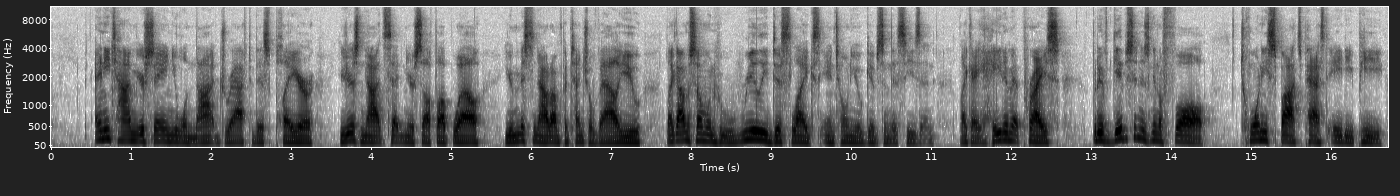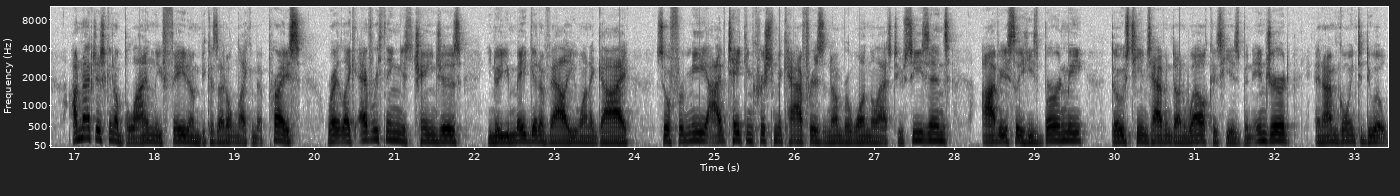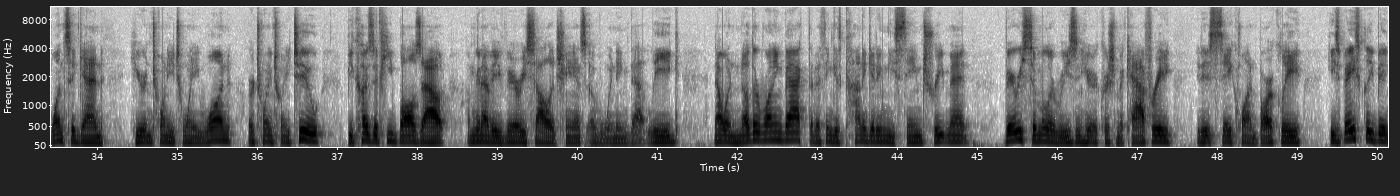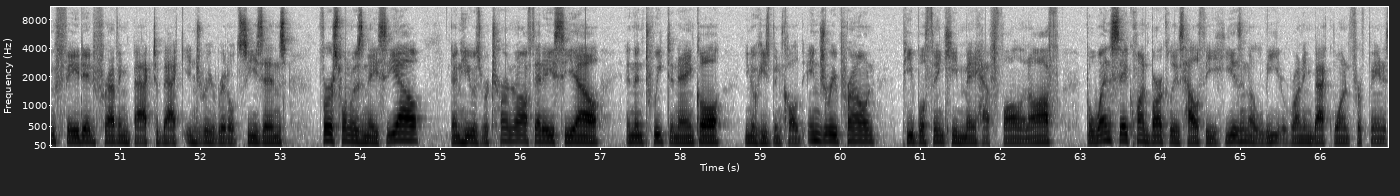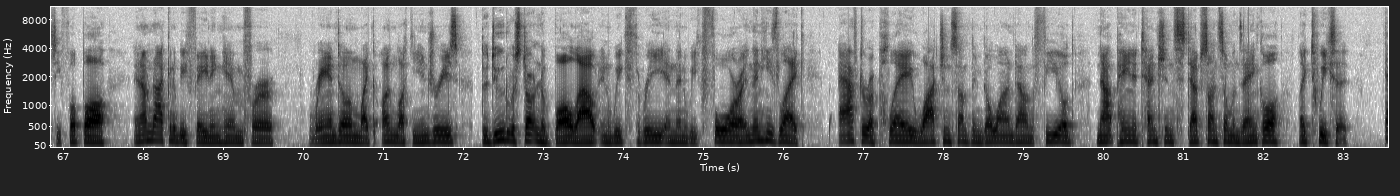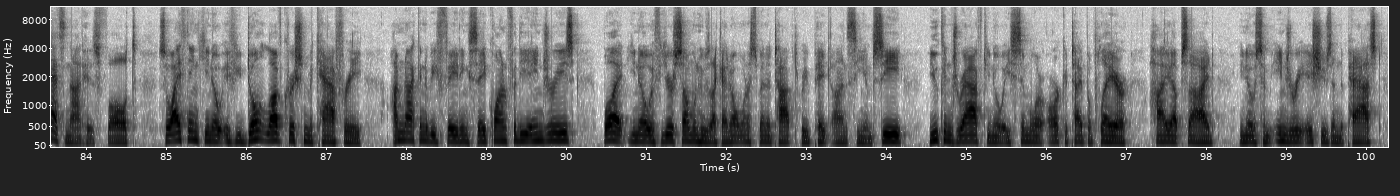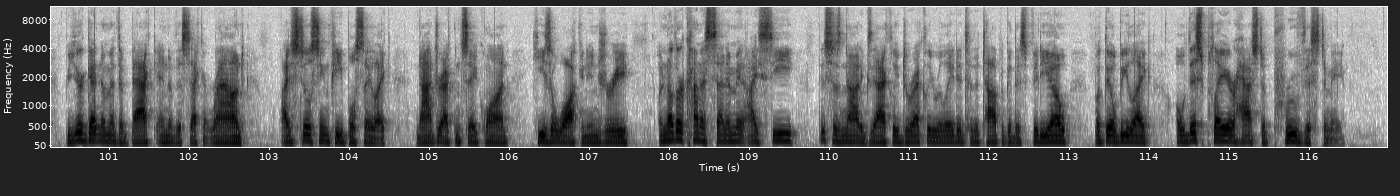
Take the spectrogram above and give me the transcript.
Anytime you're saying you will not draft this player, you're just not setting yourself up well. You're missing out on potential value. Like, I'm someone who really dislikes Antonio Gibson this season. Like, I hate him at price, but if Gibson is going to fall 20 spots past ADP, I'm not just going to blindly fade him because I don't like him at price, right? Like, everything is changes. You know, you may get a value on a guy so for me, I've taken Christian McCaffrey as the number one the last two seasons. Obviously, he's burned me. Those teams haven't done well because he has been injured, and I'm going to do it once again here in 2021 or 2022 because if he balls out, I'm going to have a very solid chance of winning that league. Now, another running back that I think is kind of getting the same treatment, very similar reason here to Christian McCaffrey, it is Saquon Barkley. He's basically being faded for having back to back injury riddled seasons. First one was an ACL, then he was returning off that ACL, and then tweaked an ankle. You know, he's been called injury prone. People think he may have fallen off. But when Saquon Barkley is healthy, he is an elite running back one for fantasy football. And I'm not going to be fading him for random, like unlucky injuries. The dude was starting to ball out in week three and then week four. And then he's like, after a play, watching something go on down the field, not paying attention, steps on someone's ankle, like tweaks it. That's not his fault. So I think, you know, if you don't love Christian McCaffrey, I'm not going to be fading Saquon for the injuries. But, you know, if you're someone who's like, I don't want to spend a top three pick on CMC, you can draft, you know, a similar archetype of player, high upside, you know, some injury issues in the past, but you're getting them at the back end of the second round. I've still seen people say, like, not drafting Saquon, he's a walk-in injury. Another kind of sentiment I see, this is not exactly directly related to the topic of this video, but they'll be like, oh, this player has to prove this to me.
